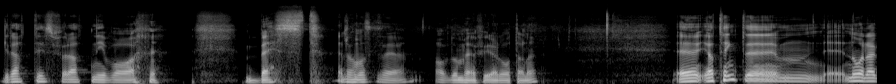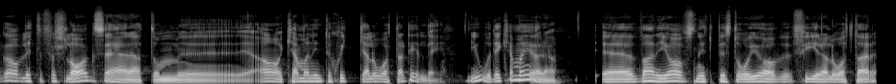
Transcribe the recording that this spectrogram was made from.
Grattis för att ni var bäst, eller vad man ska säga, av de här fyra låtarna. Eh, jag tänkte, mm, några gav lite förslag så här att de, eh, ja, kan man inte skicka låtar till dig? Jo, det kan man göra. Eh, varje avsnitt består ju av fyra låtar.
